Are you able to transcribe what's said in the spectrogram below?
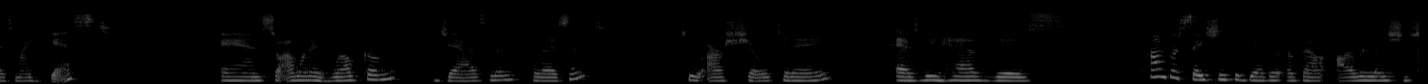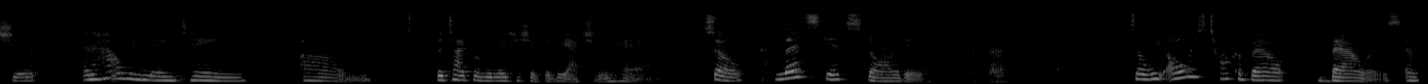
as my guest. And so I want to welcome Jasmine Pleasant to our show today as we have this conversation together about our relationship and how we maintain um, the type of relationship that we actually have. So let's get started. So, we always talk about balance and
